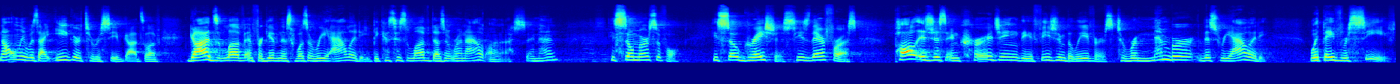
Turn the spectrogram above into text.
not only was I eager to receive God's love, God's love and forgiveness was a reality because His love doesn't run out on us. Amen? He's so merciful. He's so gracious. He's there for us. Paul is just encouraging the Ephesian believers to remember this reality, what they've received,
